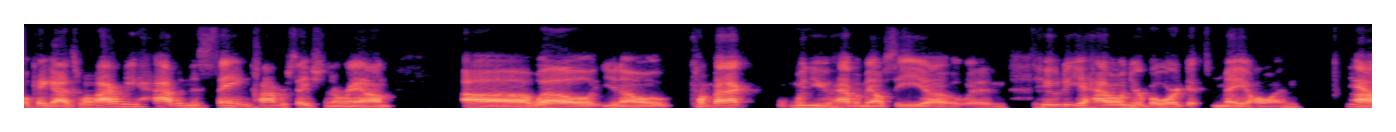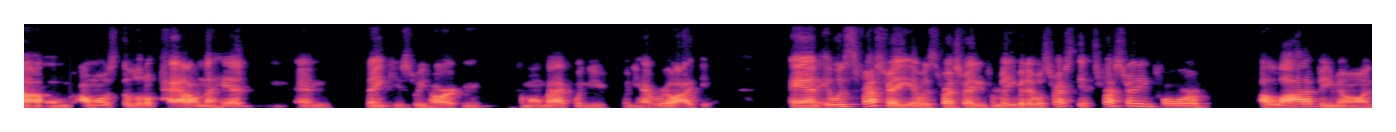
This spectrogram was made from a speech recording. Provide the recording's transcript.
okay, guys, why are we having this same conversation around, uh, well, you know, come back when you have a male CEO and who do you have on your board that's male and Yeah. um, almost a little pat on the head and thank you, sweetheart, and come on back when you when you have a real idea. And it was frustrating. It was frustrating for me, but it was frust- it's frustrating for a lot of female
